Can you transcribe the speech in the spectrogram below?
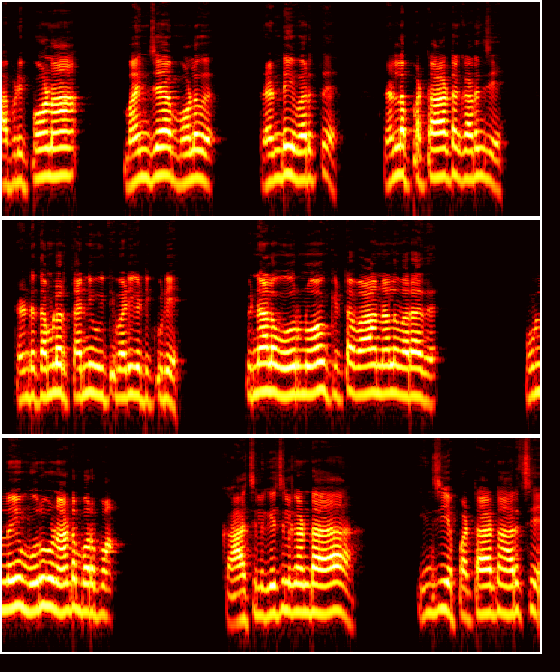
அப்படி போனால் மஞ்சள் மிளகு ரெண்டையும் வறுத்து நல்ல பட்டாட்டம் கடைஞ்சி ரெண்டு டம்ளர் தண்ணி ஊற்றி வடிகட்டி குடி. பின்னால் ஒரு நோவும் கிட்ட வானாலும் வராது. புள்ளையும் முருகன் ஆட்டம் பிறப்பான். காய்ச்சல் கீச்சல் கண்டா இஞ்சியை பட்டாட்டம் அரைச்சி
